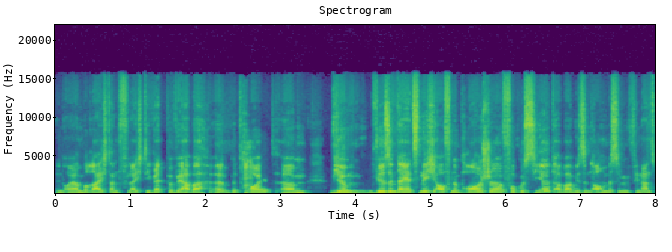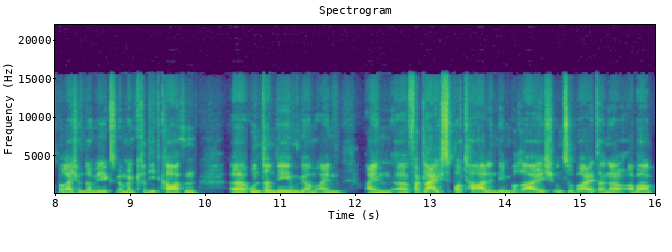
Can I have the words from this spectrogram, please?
in eurem Bereich dann vielleicht die Wettbewerber äh, betreut. Mhm. Ähm, wir, wir sind da jetzt nicht auf eine Branche fokussiert, aber wir sind auch ein bisschen im Finanzbereich unterwegs. Wir haben ein Kreditkartenunternehmen, äh, wir haben ein ein äh, Vergleichsportal in dem Bereich und so weiter. Ne? Aber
